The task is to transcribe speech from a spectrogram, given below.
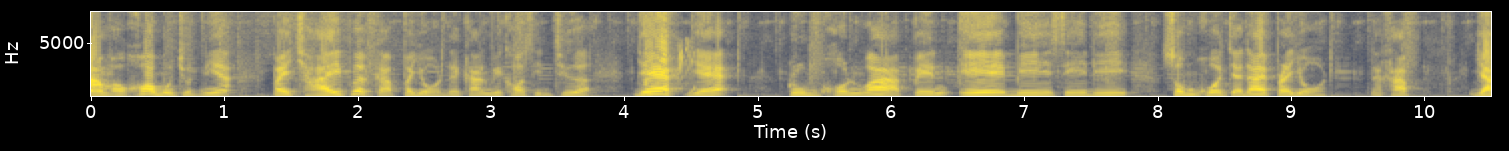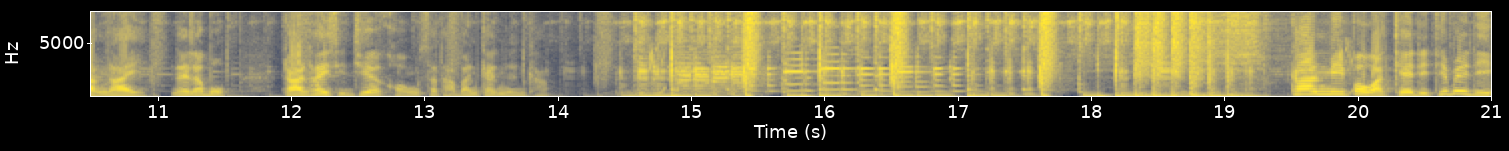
นำเอาข้อมูลชุดนี้ไปใช้เพื่อกับประโยชน์ในการวิเคราะห์สินเชื่อ แยกแยะกลุ่มคนว่าเป็น A B C D สมควรจะได้ประโยชน์นะครับ อย่างไรในระบบการให้สินเชื่อของสถาบันการเงินครับ การมีประวัติเครดิตที่ไม่ดี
